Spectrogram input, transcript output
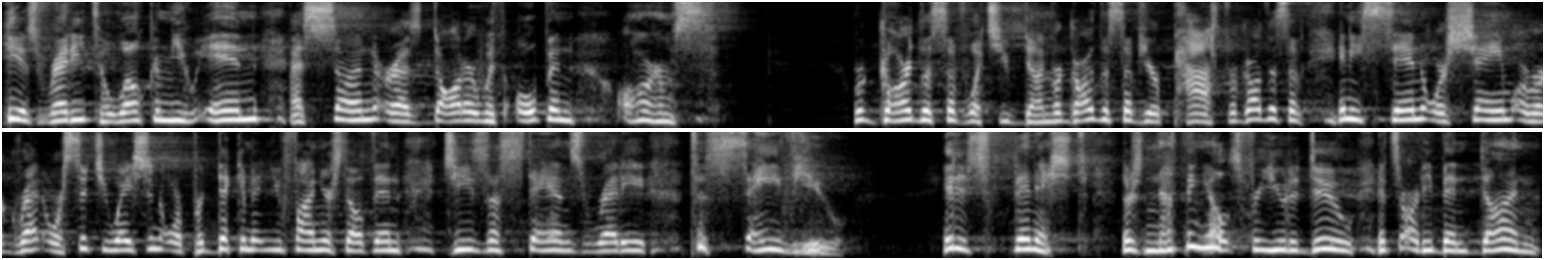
he is ready to welcome you in as son or as daughter with open arms regardless of what you've done, regardless of your past, regardless of any sin or shame or regret or situation or predicament you find yourself in, Jesus stands ready to save you. It is finished. There's nothing else for you to do, it's already been done.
